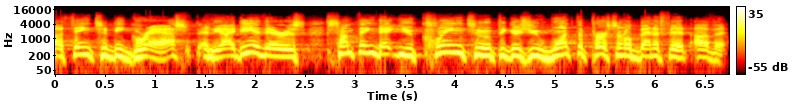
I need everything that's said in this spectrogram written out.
a thing to be grasped. And the idea there is something that you cling to because you want the personal benefit of it.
